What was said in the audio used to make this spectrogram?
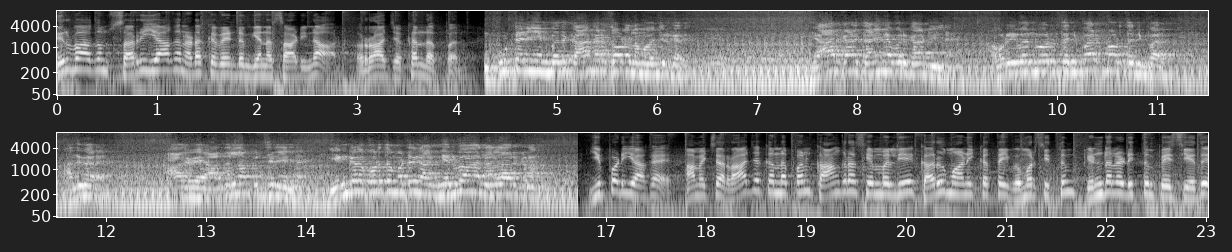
நிர்வாகம் சரியாக நடக்க வேண்டும் என சாடினார் ராஜ கந்தப்பன் கூட்டணி என்பது காங்கிரஸோட நம்ம வச்சிருக்கிறது. யாருக்கான தனிநபருக்கான இல்லை. அவர் இவன் ஒரு தனிப்பார் இன்னொரு தனிப்பார் அது வேற. ஆகவே அதெல்லாம் பிரச்சனை இல்லை. எங்களை பொறுத்த மட்டும் நான் நிர்வாகம் நல்லா இருக்கணும். இப்படியாக அமைச்சர் ராஜகண்ணப்பன் காங்கிரஸ் எம்எல்ஏ கருமாணிக்கத்தை விமர்சித்தும் கிண்டலடித்தும் பேசியது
